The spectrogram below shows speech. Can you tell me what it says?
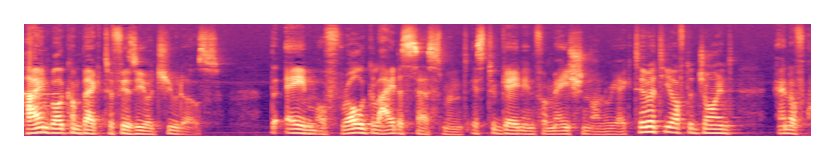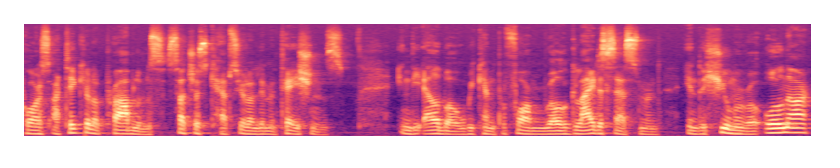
Hi and welcome back to Physio Tutors. The aim of roll glide assessment is to gain information on reactivity of the joint and of course articular problems such as capsular limitations. In the elbow we can perform roll glide assessment in the humero-ulnar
